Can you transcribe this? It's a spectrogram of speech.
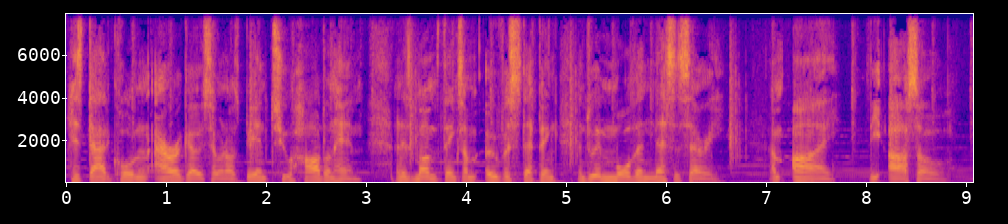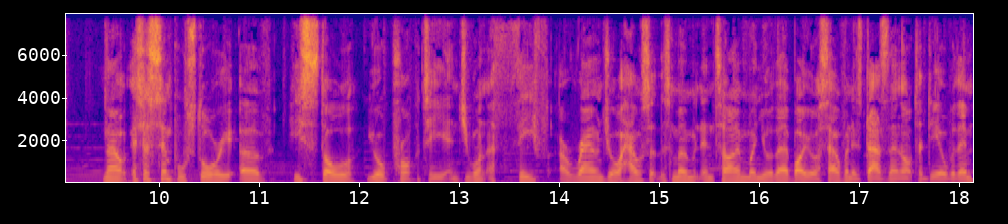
His dad called an hour ago, so when I was being too hard on him, and his mum thinks I'm overstepping and doing more than necessary. Am I the asshole? Now, it's a simple story of he stole your property, and do you want a thief around your house at this moment in time when you're there by yourself and his dad's there not to deal with him?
